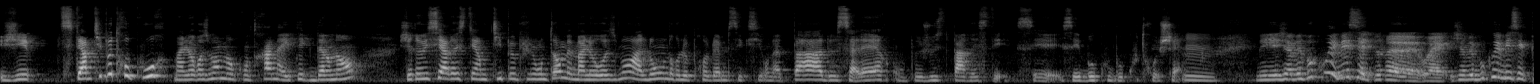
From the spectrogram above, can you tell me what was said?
c'était un petit peu trop court. Malheureusement, mon contrat n'a été que d'un an. J'ai réussi à rester un petit peu plus longtemps, mais malheureusement, à Londres, le problème, c'est que si on n'a pas de salaire, on peut juste pas rester. C'est beaucoup, beaucoup trop cher. Hmm. Mais j'avais beaucoup aimé cette, euh, ouais, j'avais beaucoup aimé cette,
